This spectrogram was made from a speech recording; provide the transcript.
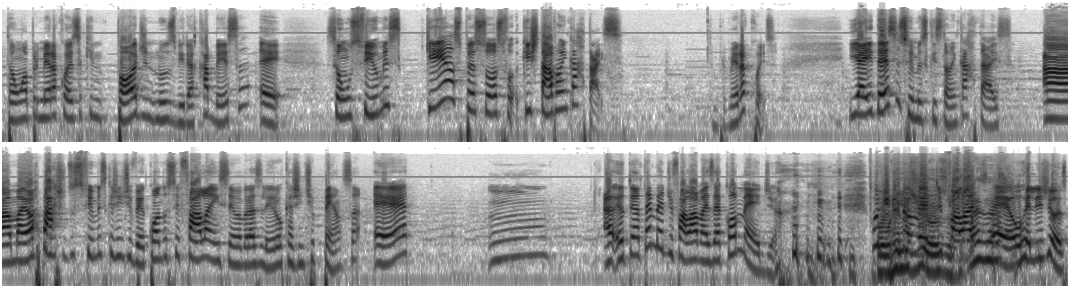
Então, a primeira coisa que pode nos vir à cabeça é são os filmes que as pessoas que estavam em cartaz. A primeira coisa. E aí, desses filmes que estão em cartaz, a maior parte dos filmes que a gente vê quando se fala em cinema brasileiro, o que a gente pensa é. Ah, eu tenho até medo de falar, mas é comédia. Por que, que eu tenho medo de religioso, falar? é. É, ou religioso.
